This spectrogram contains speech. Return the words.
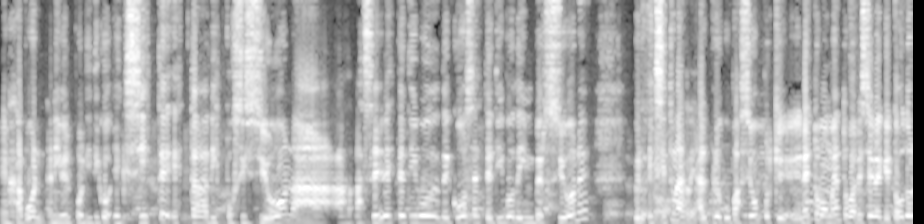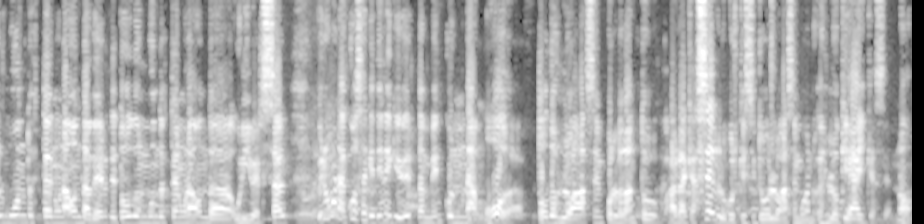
En Japón, a nivel político, existe esta disposición a, hacer este tipo de cosas, este tipo de inversiones, pero existe una real preocupación porque en estos momentos pareciera que todo el mundo está en una onda verde, todo el mundo está en una onda universal, pero es una cosa que tiene que ver también con una moda. Todos lo hacen, por lo tanto habrá que hacerlo, porque si todos lo hacen, bueno, es lo que hay que hacer, ¿no?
